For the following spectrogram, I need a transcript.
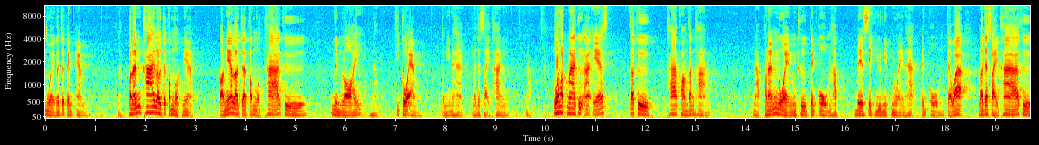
หน่วยก็จะเป็นแอมป์นะเพราะนั้นค่าที่เราจะกำหนดเนี่ยตอนนี้เราจะกำหนดค่าก็คือ 100นะพิโกแอมตัวนี้นะฮะเราจะใส่ค่านี้นะตัวถัดมาคือ RS ก็คือค่าความต้านทานนะเพราะฉะนั้นหน่วยมันคือเป็นโอห์มครับเบสิกยูนิตหน่วยนะฮะเป็นโอห์มแต่ว่าเราจะใส่ค่าก็คือ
